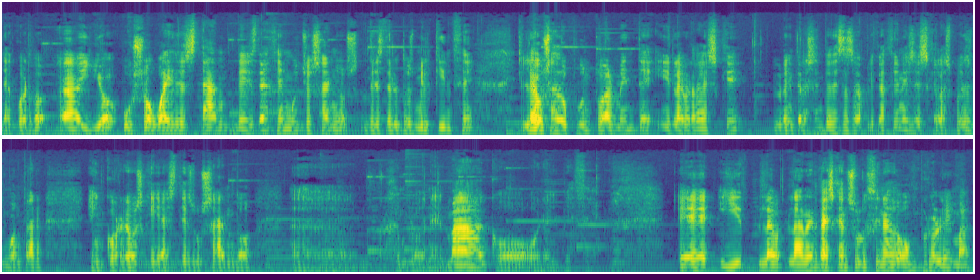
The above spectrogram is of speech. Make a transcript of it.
¿De acuerdo? Eh, yo uso WiseStamp desde hace muchos años, desde el 2015. La he usado puntualmente y la verdad es que lo interesante de estas aplicaciones es que las puedes montar en correos que ya estés usando, eh, por ejemplo en el Mac o en el PC. Eh, y la, verdad es que han solucionado un problema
